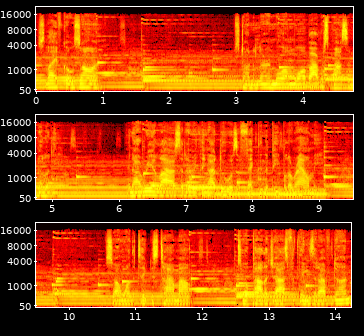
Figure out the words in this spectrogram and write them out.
As life goes on, I'm starting to learn more and more about responsibility. And I realize that everything I do is affecting the people around me. So I want to take this time out to apologize for things that I've done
